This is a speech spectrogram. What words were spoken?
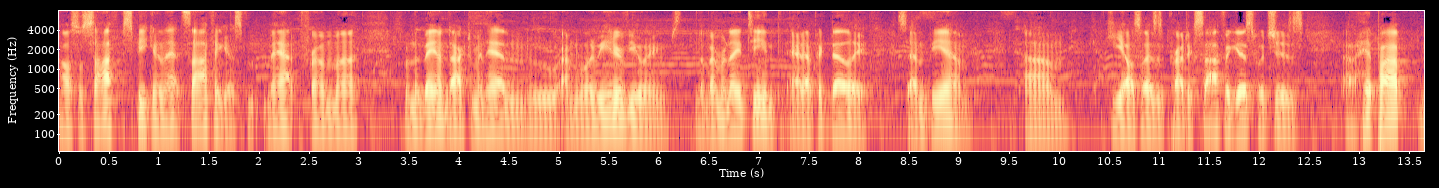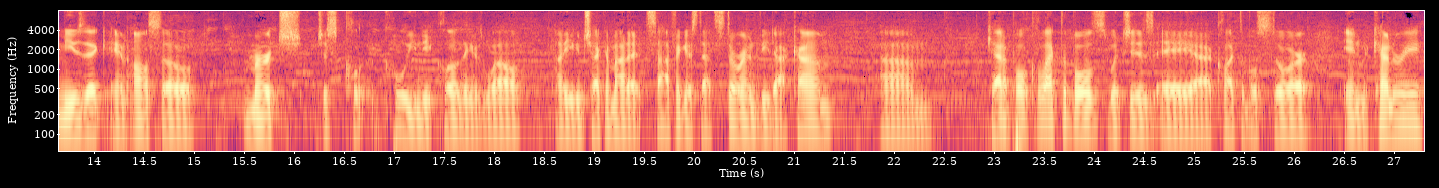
also, speaking of that, Sophagus, Matt from uh, from the band Dr. Manhattan, who I'm going to be interviewing November 19th at Epic Deli, 7 p.m. Um, he also has his project Sophagus, which is uh, hip hop music and also merch, just cl- cool, unique clothing as well. Uh, you can check him out at sophagus.storenvy.com. Um, Catapult Collectibles, which is a uh, collectible store in McHenry,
